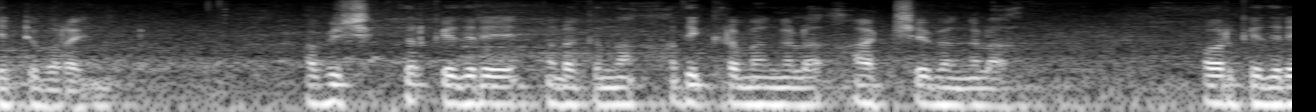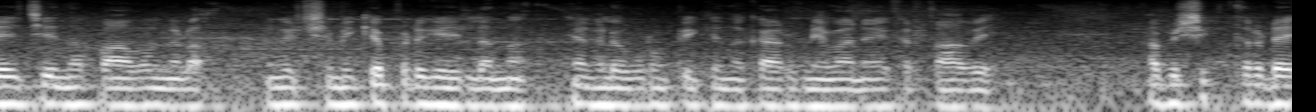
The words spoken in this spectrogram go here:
ഏറ്റുപറയുന്നു. അഭിഷിക്തർക്കെതിരെ നടക്കുന്ന അതിക്രമങ്ങൾ ആക്ഷേപങ്ങൾ അവർക്കെതിരെ ചെയ്യുന്ന പാവങ്ങൾ അങ്ങ് ക്ഷമിക്കപ്പെടുകയില്ലെന്ന് ഞങ്ങളെ ഓർമ്മിപ്പിക്കുന്ന കാരുണ്യവാനായ കർത്താവെ അഭിഷിക്തരുടെ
